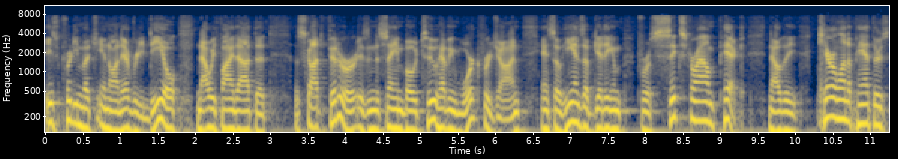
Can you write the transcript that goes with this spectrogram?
is pretty much in on every deal. Now we find out that Scott Fitterer is in the same boat too, having worked for John, and so he ends up getting him for a sixth round pick. Now the Carolina Panthers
